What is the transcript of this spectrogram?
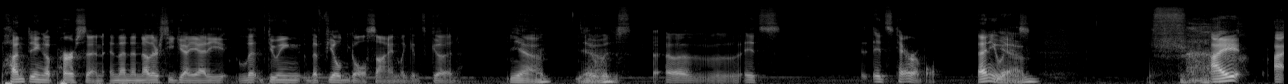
punting a person, and then another CGI Yeti li- doing the field goal sign like it's good. Yeah. Yeah. It was, uh, it's, it's terrible. Anyways, I I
